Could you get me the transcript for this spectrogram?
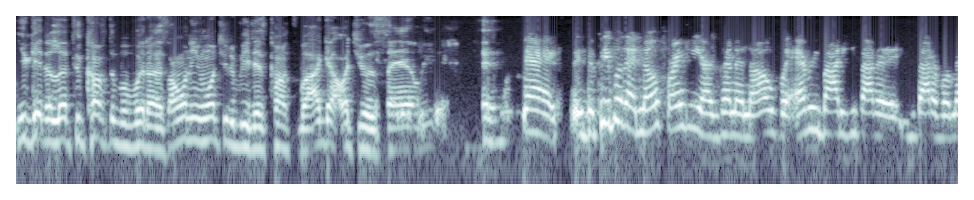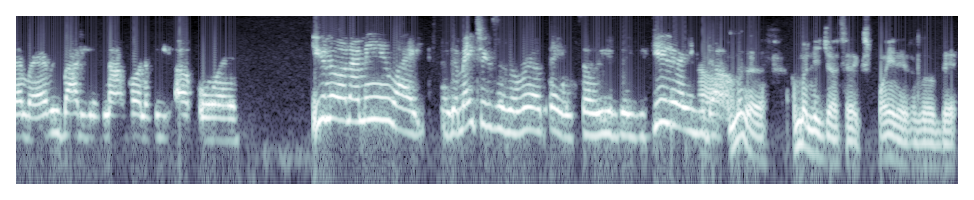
you get a little too comfortable with us. I don't even want you to be this comfortable. I got what you were saying. Lee. Facts. The people that know Frankie are gonna know, but everybody you gotta you gotta remember everybody is not gonna be up on you know what I mean? Like the Matrix is a real thing. So either you get it or you Uh, don't. I'm gonna I'm gonna need y'all to explain it a little bit.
